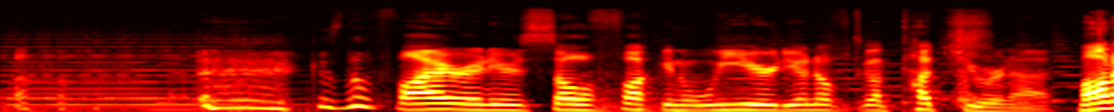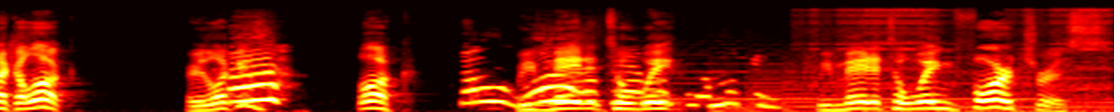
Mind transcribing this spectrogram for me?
Because the fire in here is so fucking weird. You don't know if it's gonna touch you or not. Monika, look! Are you looking? Ah! Look! No, We've oh, made it to okay, I'm looking, We made it to Wing Fortress!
